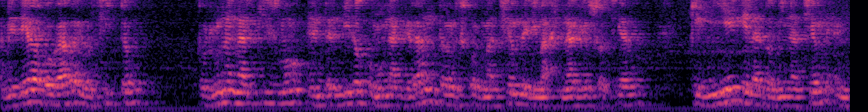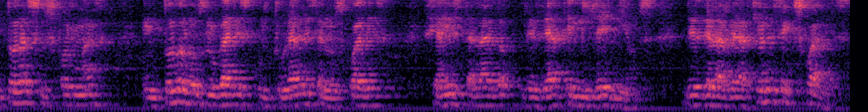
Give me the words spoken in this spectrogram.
Amedeo abogaba, lo cito, por un anarquismo entendido como una gran transformación del imaginario social que niegue la dominación en todas sus formas, en todos los lugares culturales en los cuales se ha instalado desde hace milenios, desde las relaciones sexuales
